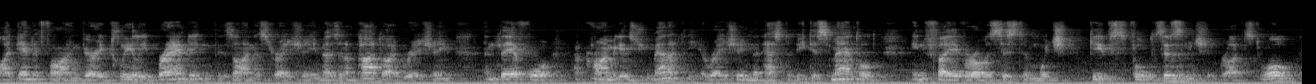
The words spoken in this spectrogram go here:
identifying very clearly, branding the Zionist regime as an apartheid regime and therefore a crime against humanity, a regime that has to be dismantled in favour of a system which gives full citizenship rights to all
